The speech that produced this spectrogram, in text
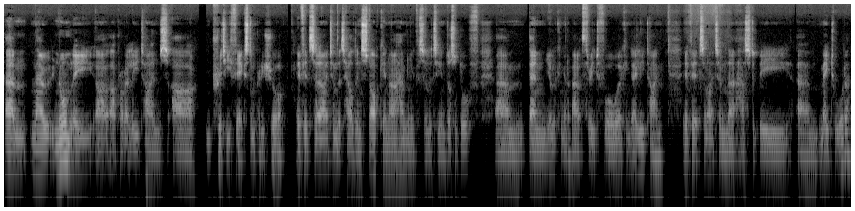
Um, now, normally, our, our, product lead times are pretty fixed and pretty short. If it's an item that's held in stock in our handling facility in Dusseldorf, um, then you're looking at about three to four working day lead time. If it's an item that has to be um, made to order,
